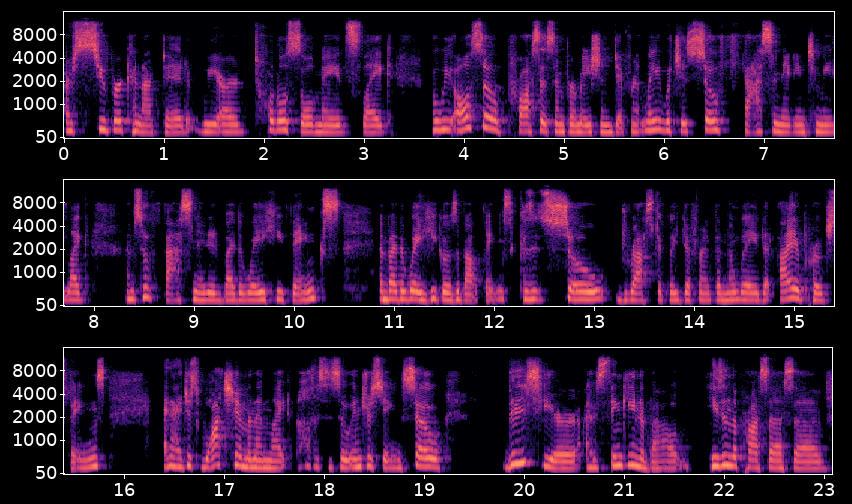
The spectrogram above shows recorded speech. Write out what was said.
are super connected. We are total soulmates. Like but we also process information differently, which is so fascinating to me. Like, I'm so fascinated by the way he thinks and by the way he goes about things because it's so drastically different than the way that I approach things. And I just watch him and I'm like, oh, this is so interesting. So this year, I was thinking about he's in the process of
